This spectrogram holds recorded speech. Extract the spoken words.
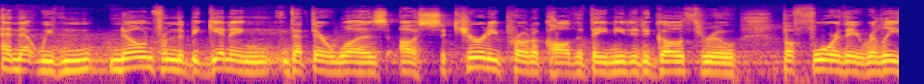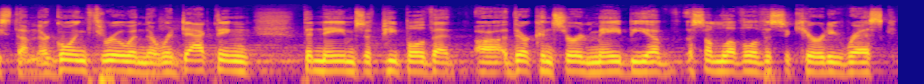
and that we've known from the beginning that there was a security protocol that they needed to go through before they released them. They're going through and they're redacting the names of people that uh, they're concerned may be of some level of a security risk.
